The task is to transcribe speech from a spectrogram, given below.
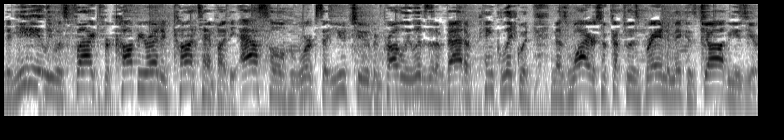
It immediately was flagged for copyrighted content by the asshole who works at YouTube and probably lives in a vat of pink liquid and has wires hooked up to his brain to make his job easier.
